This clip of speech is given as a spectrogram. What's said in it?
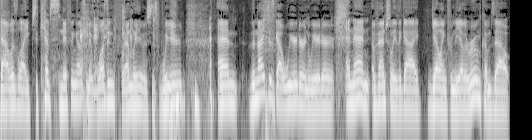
that was like just kept sniffing us and it wasn't friendly. It was just weird. And the night just got weirder and weirder. And then eventually the guy yelling from the other room comes out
